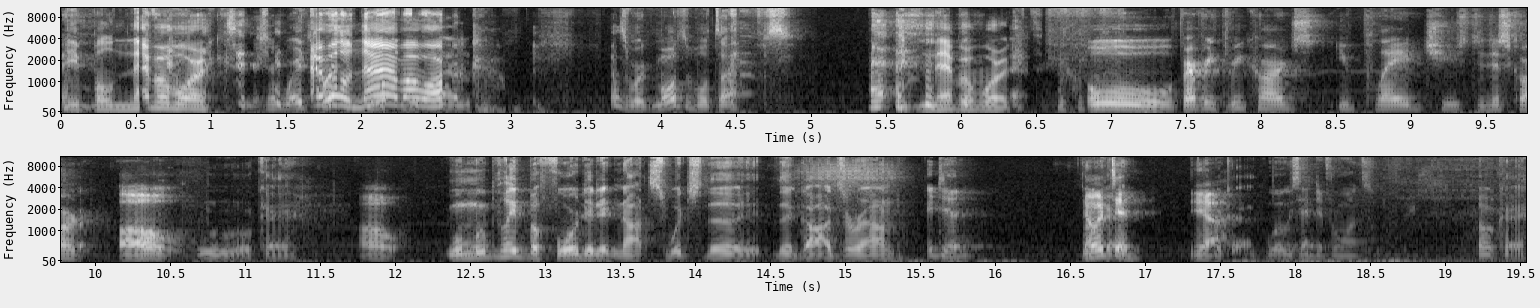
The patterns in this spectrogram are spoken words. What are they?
It will never work. It's It will never work. times. That's worked multiple times. never worked. Oh, for every three cards you played, choose to discard. Oh, Ooh, okay. oh. When we played before, did it not switch the the gods around? It did. No, it did. Yeah, Okay. We always had different ones. Okay.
